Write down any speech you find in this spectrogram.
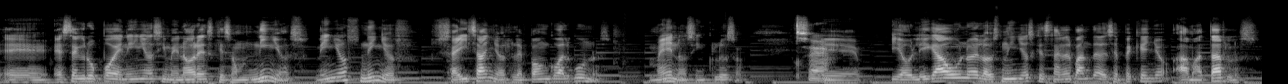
eh, este grupo de niños y menores que son niños niños niños seis años le pongo algunos menos incluso Sí. eh, y obliga a uno de los niños que está en el bando de ese pequeño a matarlos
